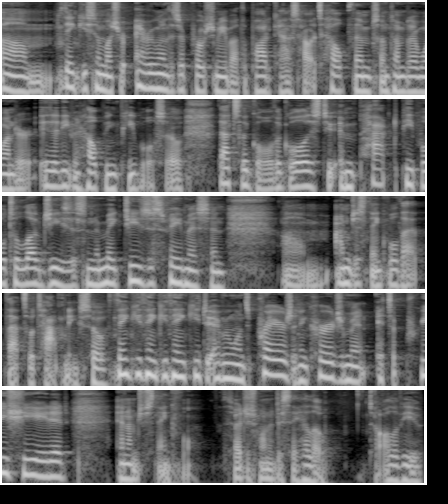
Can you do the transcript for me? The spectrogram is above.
um, thank you so much for everyone that's approached me about the podcast, how it's helped them. Sometimes I wonder, is it even helping people? So that's the goal. The goal is to impact people to love Jesus and to make Jesus famous. And um, I'm just thankful that that's what's happening. So thank you, thank you, thank you to everyone's prayers and encouragement. It's appreciated, and I'm just thankful. So I just wanted to say hello to all of you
